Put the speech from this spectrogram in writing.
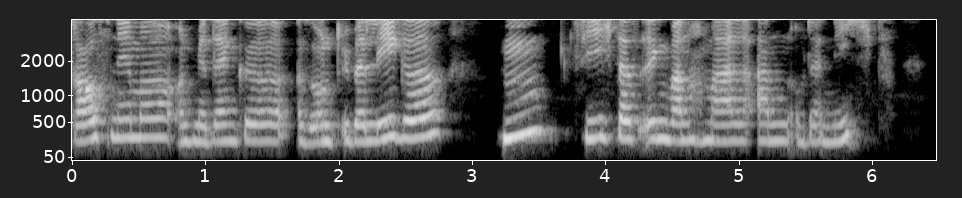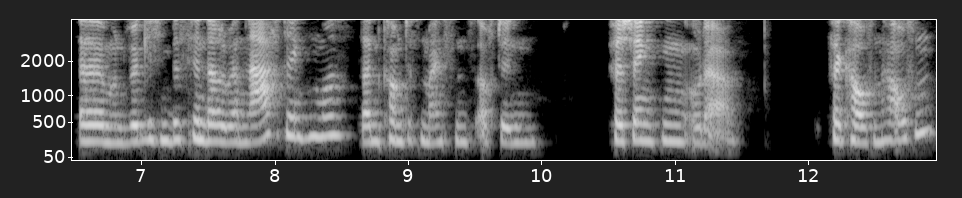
rausnehme und mir denke, also und überlege, hm, ziehe ich das irgendwann nochmal an oder nicht? Ähm, und wirklich ein bisschen darüber nachdenken muss, dann kommt es meistens auf den Verschenken oder Verkaufen Haufen.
